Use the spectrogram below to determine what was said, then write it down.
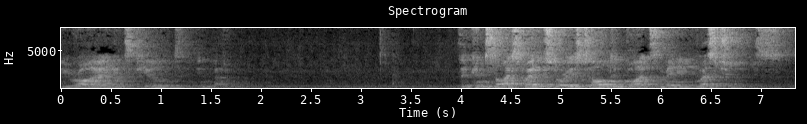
Uriah gets killed in battle. The concise way the story is told invites many questions,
